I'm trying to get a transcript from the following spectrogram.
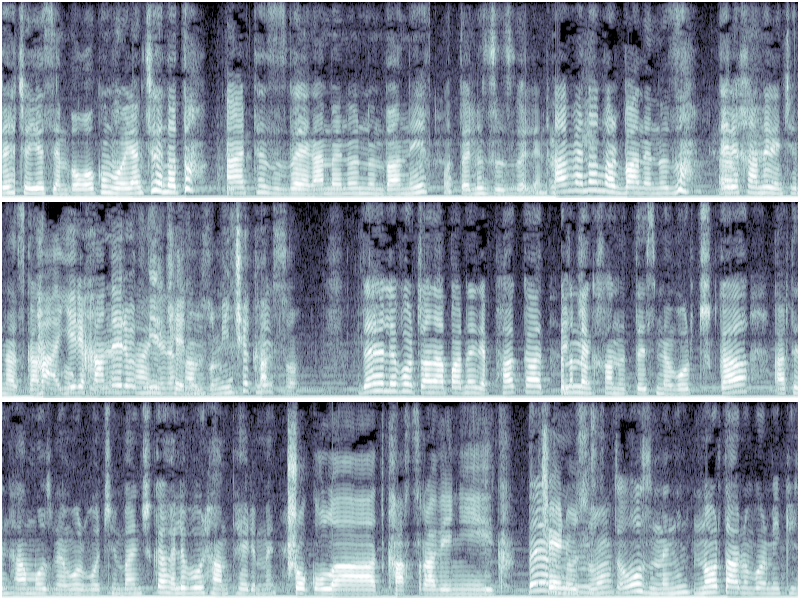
Դե չէ, ես եմ բողոքում, որ իրանք չեն ատո։ Արդեն զզվել են ամեն օր նույն բանից, ուտելու զզվել են։ Ամեն օր նոր բան են ուզում։ Երեխաներին չեն հասկանում։ Հա, երեխաները Հա, միրգ են երեխան- ուզում, ինչ եք ասում։ Դե հələ որ ճանապարհները փակա, գնում ենք խանութ տեսնում են որ չկա, արդեն համոզում են որ ոչինչ բան չկա, հələ որ համբերում են։ Շոկոլադ, քաղցրավենիք չեն ուզում։ Ուզում են նոր տարում որ մի քիչ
